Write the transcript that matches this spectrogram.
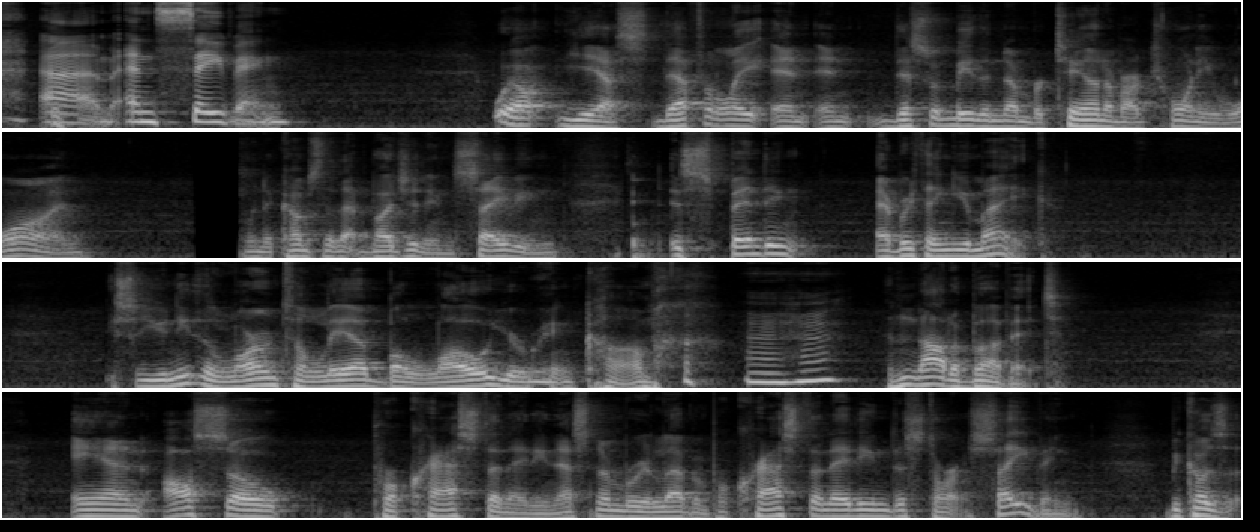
um, and saving? Well, yes, definitely. And, and this would be the number 10 of our 21 when it comes to that budgeting, saving, is spending everything you make. So you need to learn to live below your income, mm-hmm. not above it. And also procrastinating. That's number 11. Procrastinating to start saving because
